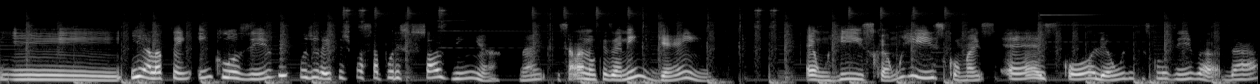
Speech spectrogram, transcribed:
E, e ela tem, inclusive, o direito de passar por isso sozinha, né? E se ela não quiser ninguém é um risco, é um risco, mas é escolha única e exclusiva da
